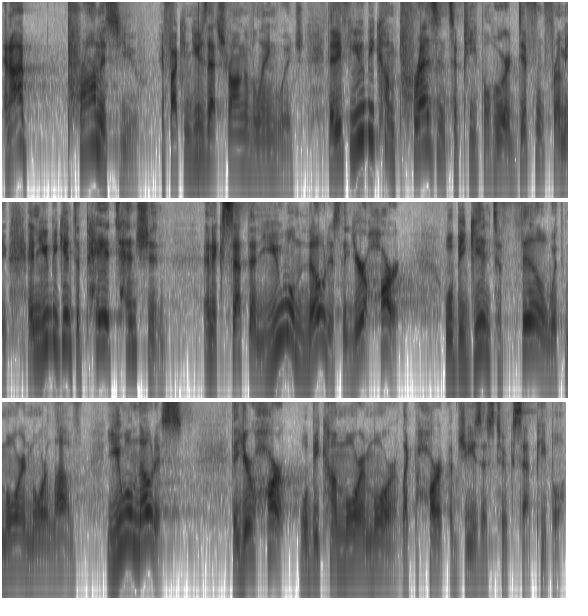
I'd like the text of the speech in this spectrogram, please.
And I promise you, if I can use that strong of language, that if you become present to people who are different from you and you begin to pay attention and accept them, you will notice that your heart will begin to fill with more and more love. You will notice that your heart will become more and more like the heart of Jesus to accept people.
